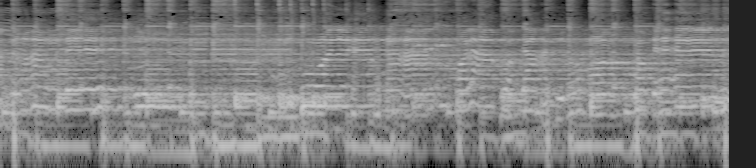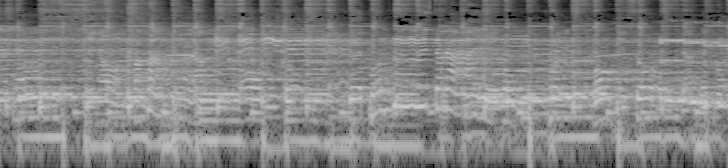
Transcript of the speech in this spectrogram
ผักนางเดควรแล้วนาขอลาพวกญาติพี่น้องเข้าแก่พี่น้องมาฟังลำโอ้สุขเกิดผลจะได้มงคลโอ้ยโซ่จะเป็นคน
